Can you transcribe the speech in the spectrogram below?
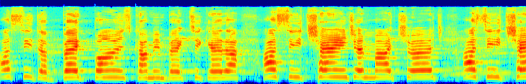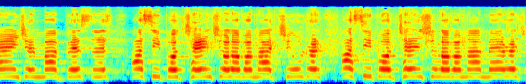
I see the backbones coming back together. I see change in my church. I see change in my business. I see potential over my children. I see potential over my marriage.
